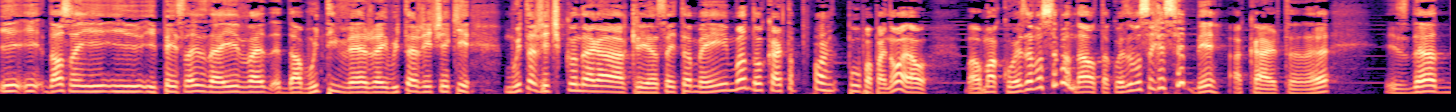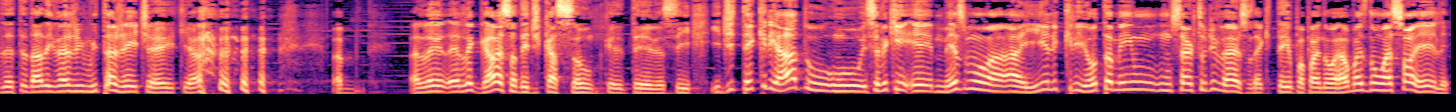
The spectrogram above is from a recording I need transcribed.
E, e nossa, e, e, e, pensar isso daí vai dar muita inveja aí. Muita gente que. Muita gente, quando era criança, aí também mandou carta pro, pro Papai Noel. Mas uma coisa é você mandar, outra coisa é você receber a carta, né? Isso deve ter dado inveja em muita gente aí. Que, ó. É, é legal essa dedicação que ele teve, assim. E de ter criado o. Você vê que mesmo aí ele criou também um, um certo universo, né? Que tem o Papai Noel, mas não é só ele.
